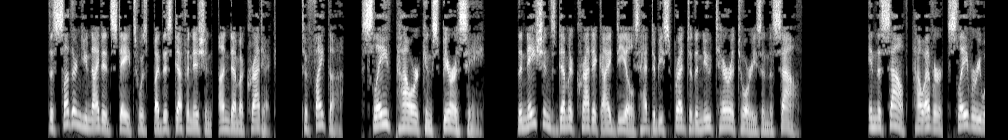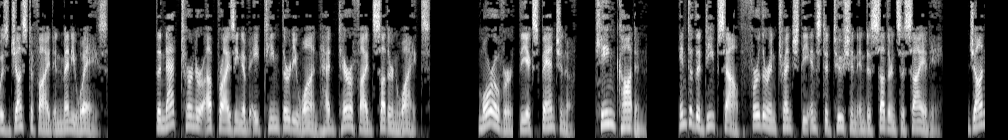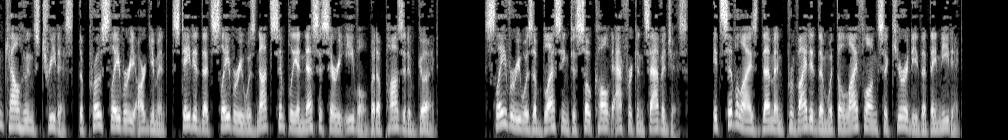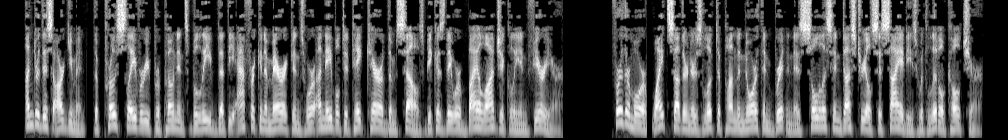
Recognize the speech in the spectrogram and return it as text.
The southern United States was, by this definition, undemocratic. To fight the slave power conspiracy, the nation's democratic ideals had to be spread to the new territories in the South. In the South, however, slavery was justified in many ways. The Nat Turner Uprising of 1831 had terrified Southern whites. Moreover, the expansion of King Cotton into the Deep South further entrenched the institution into Southern society. John Calhoun's treatise, The Pro-Slavery Argument, stated that slavery was not simply a necessary evil but a positive good. Slavery was a blessing to so-called African savages. It civilized them and provided them with the lifelong security that they needed. Under this argument, the pro-slavery proponents believed that the African Americans were unable to take care of themselves because they were biologically inferior. Furthermore, white Southerners looked upon the North and Britain as soulless industrial societies with little culture.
